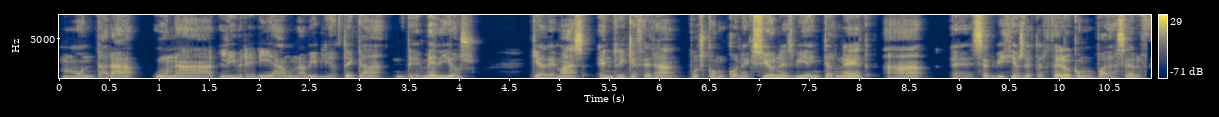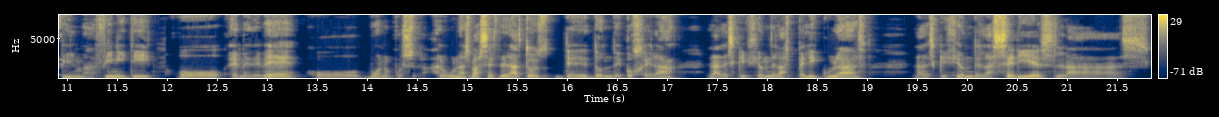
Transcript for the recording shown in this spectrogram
montará una librería, una biblioteca de medios que además enriquecerá pues con conexiones vía internet a eh, servicios de tercero como pueda ser Film Affinity o MDB o bueno pues algunas bases de datos de donde cogerá la descripción de las películas, la descripción de las series, las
